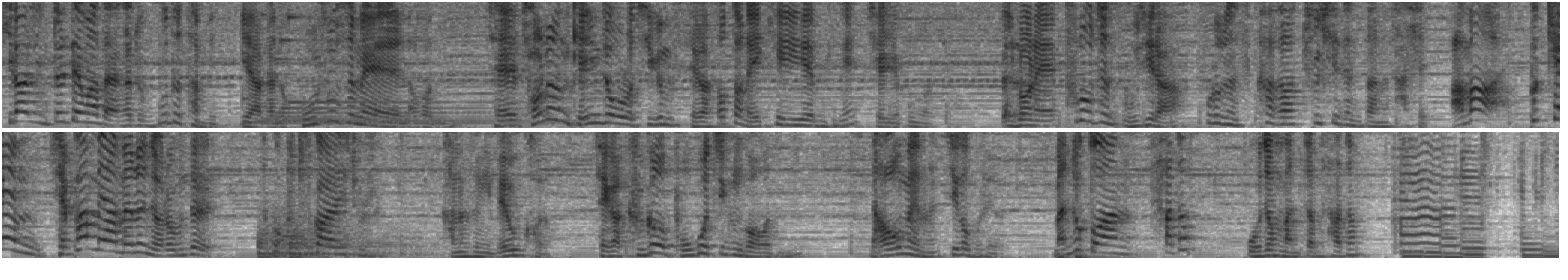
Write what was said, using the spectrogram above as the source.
히랄님 뜰 때마다 약간 좀 뿌듯합니다. 이게 약간 좀 고수 스멜 나거든요. 제, 저는 개인적으로 지금 제가 썼던 AKM 중에 제일 예쁜 것 같아요. 이번에 프로즌 우지라 프로즌 스카가 출시된다는 사실. 아마 흑캠 재판매하면은 여러분들 스코프 추가해 줄 가능성이 매우 커요. 제가 그거 보고 찍은 거거든요 나오면은 찍어보세요 만족 도 한 4점? 5점 만점 4점?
